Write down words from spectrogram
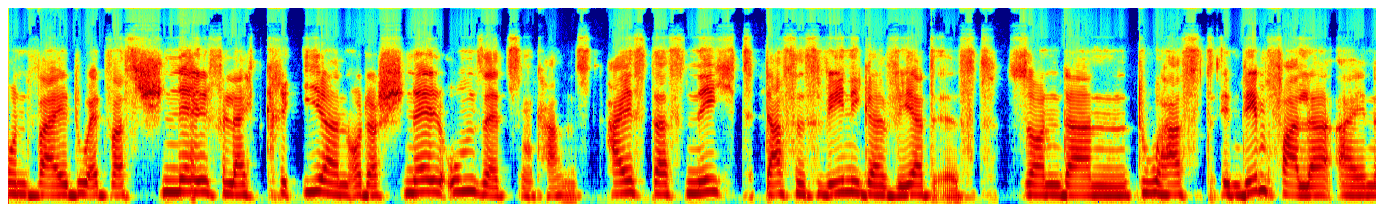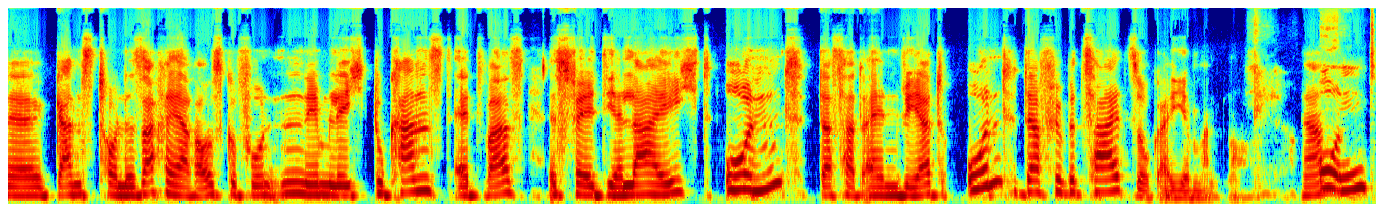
und weil du etwas schnell vielleicht kreieren oder schnell umsetzen kannst, heißt das nicht, dass es weniger wert ist, sondern du hast in dem Falle eine ganz tolle Sache herausgefunden, nämlich du kannst etwas, es fällt dir leicht und das hat einen Wert und dafür bezahlt sogar jemand noch. Ja. Und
